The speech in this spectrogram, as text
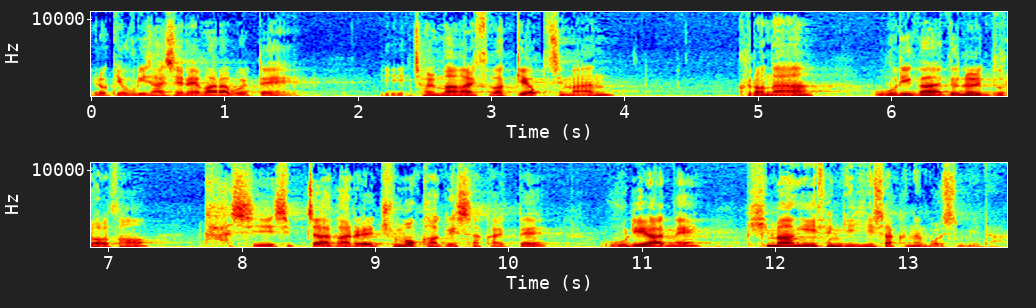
이렇게 우리 자신을 바라볼 때 절망할 수밖에 없지만 그러나 우리가 눈을 들어서 다시 십자가를 주목하기 시작할 때 우리 안에 희망이 생기기 시작하는 것입니다.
